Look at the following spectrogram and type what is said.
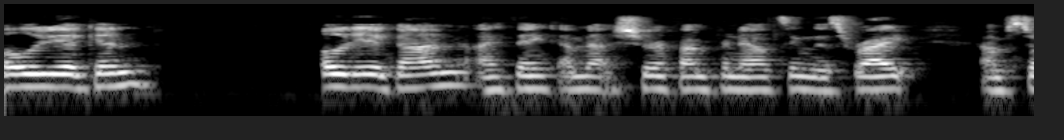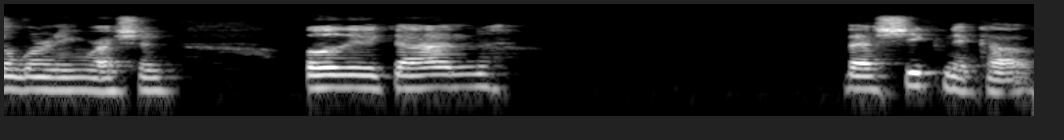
Olyagan, Olyagan, I think. I'm not sure if I'm pronouncing this right. I'm still learning Russian. Olyagan Bashiknikov.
